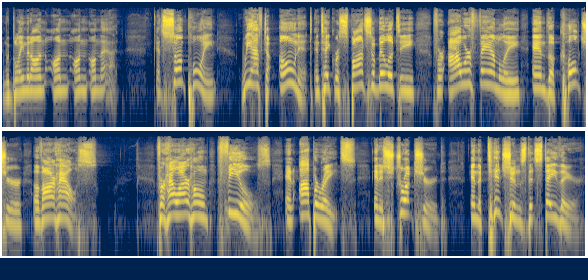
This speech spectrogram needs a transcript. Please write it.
and we blame it on on on on that at some point we have to own it and take responsibility for our family and the culture of our house. For how our home feels and operates and is structured and the tensions that stay there.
